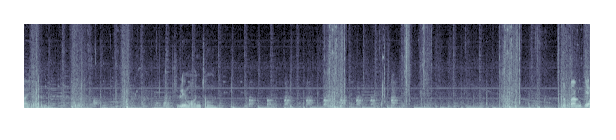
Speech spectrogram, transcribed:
my end. Liệm ổn trong. Được bắn kìa.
